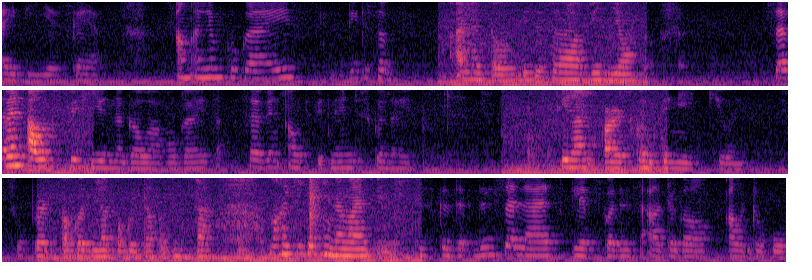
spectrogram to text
ideas. Kaya, ang alam ko guys, dito sa, ano to, dito sa video seven outfit yun nagawa ko guys. Seven outfit na yun, Diyos ko dahil ilang hours kong tinake yun. Super pagod na pagod ako dun sa, makikita niyo naman, Diyos ko, dun sa last clip ko, dun sa outro ko, outro ko,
